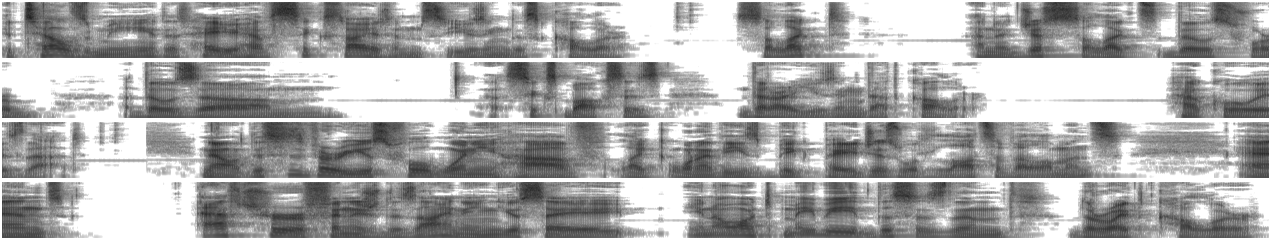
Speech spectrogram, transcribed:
it tells me that, hey, you have six items using this color. Select, and it just selects those for those um, six boxes that are using that color. How cool is that? Now, this is very useful when you have like one of these big pages with lots of elements. And after finish designing, you say, you know what, maybe this isn't the right color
